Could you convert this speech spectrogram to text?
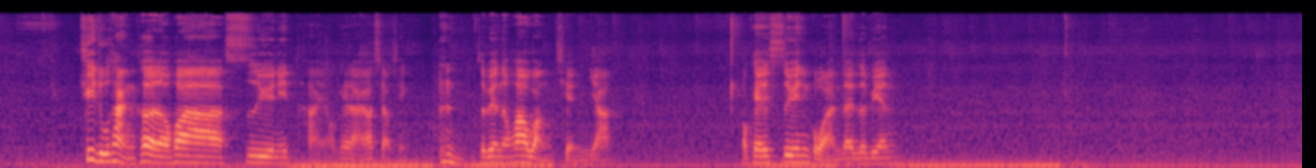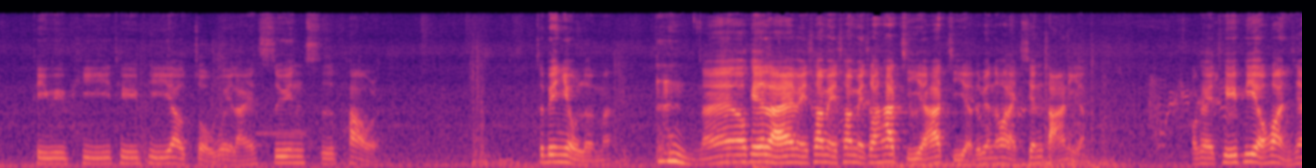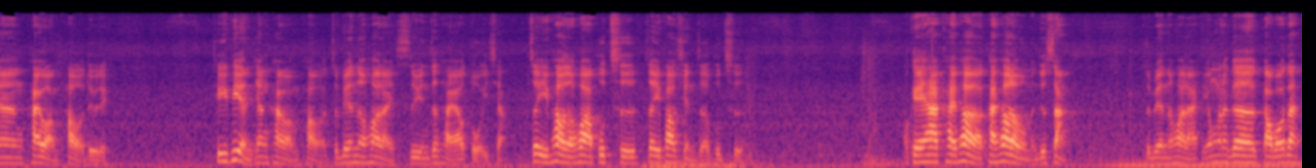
驱逐坦克的话四运一台，OK，来要小心。这边的话往前压，OK，四运果然在这边。TVP，TVP 要走位，来四运吃炮了。这边有人吗？来，OK，来，没穿，没穿，没穿，他急啊，他急啊，这边的话来先打你啊。OK，TVP 的话很像开完炮了，对不对？TVP 很像开完炮了，这边的话来思云这台要躲一下，这一炮的话不吃，这一炮选择不吃。OK，他开炮了，开炮了，我们就上。这边的话来用那个高爆弹，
